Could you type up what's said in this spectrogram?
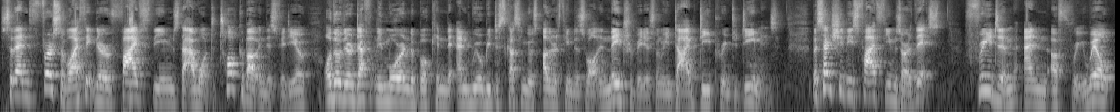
so then, first of all, I think there are five themes that I want to talk about in this video, although there are definitely more in the book, and, and we'll be discussing those other themes as well in later videos when we dive deeper into demons. But essentially, these five themes are this freedom and of free will,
